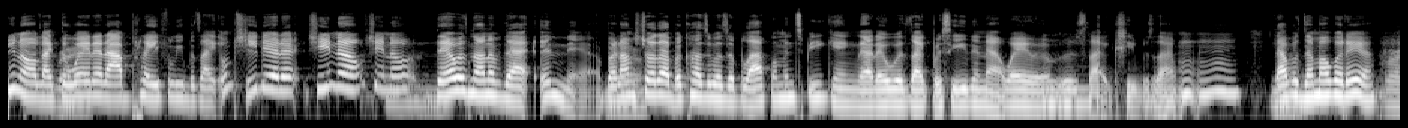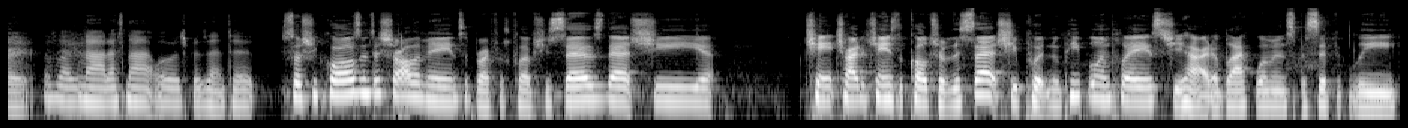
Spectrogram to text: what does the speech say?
you know like the way. That I playfully was like, um, she did it, she know, she know. There was none of that in there. But I'm Mm-hmm. Sure that because it was a black woman speaking, that it was like perceived in that way. Where It Mm-hmm. was like she was like, mm mm, that was them over there. Right. It was like, nah, that's not what was presented. So she calls into Charlemagne to Breakfast Club. She says that she cha- tried to change the culture of the set. She put new people in place. She hired a black woman specifically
